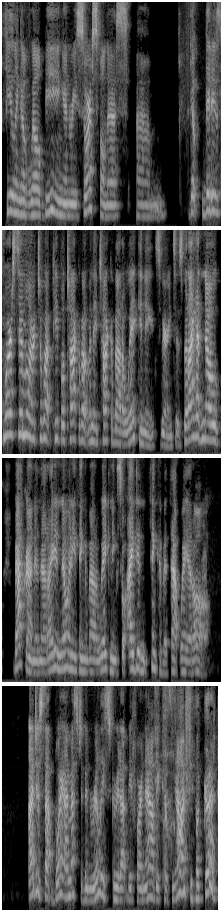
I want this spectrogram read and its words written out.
feeling of well being and resourcefulness um, that, that is more similar to what people talk about when they talk about awakening experiences. But I had no background in that. I didn't know anything about awakening, so I didn't think of it that way at all. I just thought, boy, I must have been really screwed up before now because now I feel good.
